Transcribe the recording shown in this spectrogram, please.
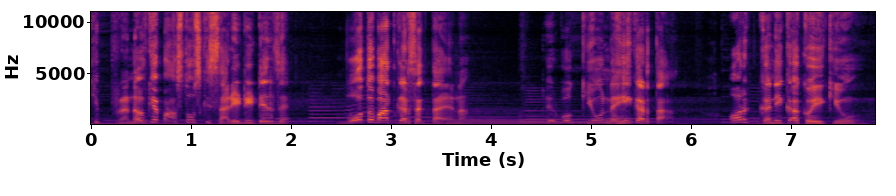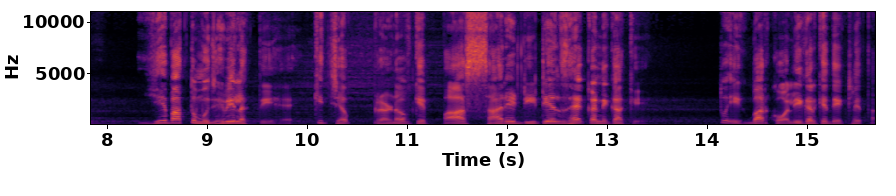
कि प्रणव के पास तो उसकी सारी डिटेल्स है। वो तो बात कर सकता है ना? फिर वो क्यों नहीं करता? और कनिका को ही क्यों? ये बात तो मुझे भी लगती है कि जब प्रणव के पास सारे डिटेल्स हैं कनिका के तो एक बार कॉल ही करके देख लेता।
